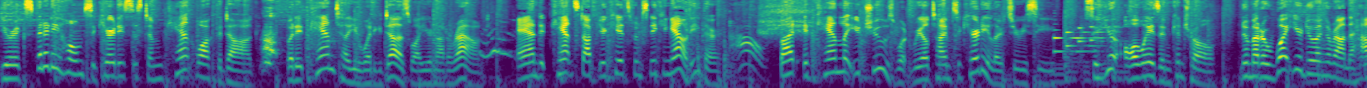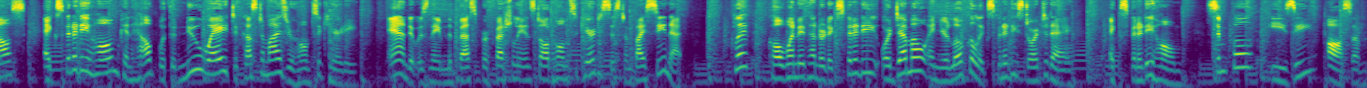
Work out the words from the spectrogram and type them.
Your Xfinity home security system can't walk the dog, but it can tell you what he does while you're not around. And it can't stop your kids from sneaking out either. But it can let you choose what real time security alerts you receive, so you're always in control. No matter what you're doing around the house, Xfinity Home can help with a new way to customize your home security. And it was named the best professionally installed home security system by CNET. Click, call 1 800 Xfinity, or demo in your local Xfinity store today. Xfinity Home. Simple, easy, awesome.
